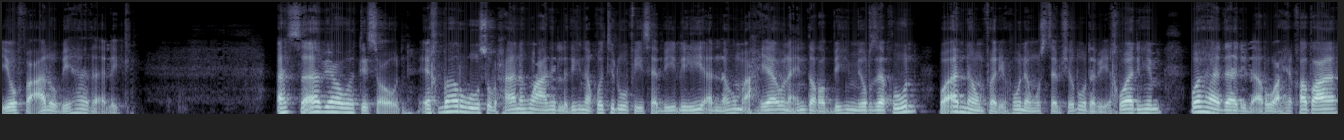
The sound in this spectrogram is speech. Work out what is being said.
يفعل بها ذلك. السابع والتسعون. إخباره سبحانه عن الذين قتلوا في سبيله أنهم أحياء عند ربهم يرزقون وأنهم فرحون مستبشرون بإخوانهم وهذا للأرواح قطعا.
